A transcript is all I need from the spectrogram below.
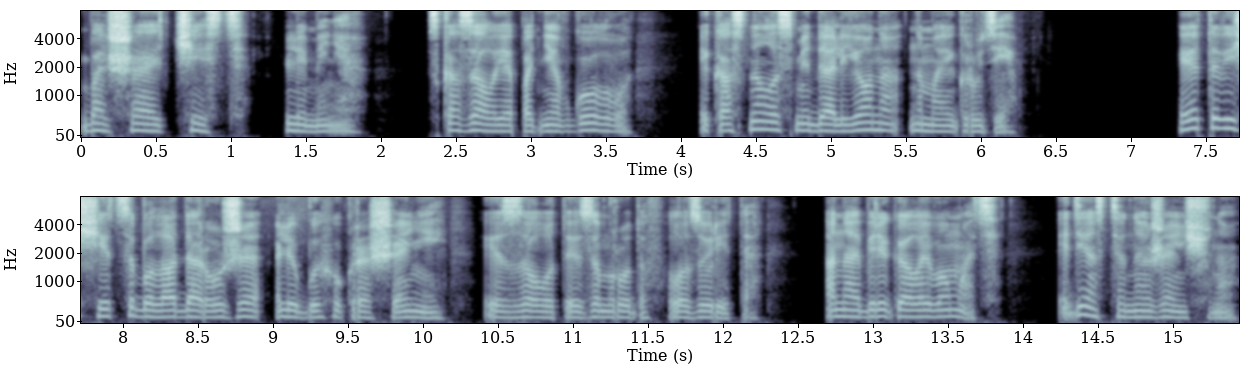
«Большая честь для меня», — сказала я, подняв голову, и коснулась медальона на моей груди. Эта вещица была дороже любых украшений из золота, изумрудов, лазурита. Она оберегала его мать, единственную женщину,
